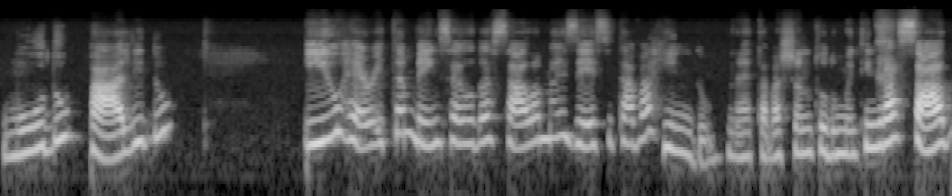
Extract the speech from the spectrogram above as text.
mudo, pálido. E o Harry também saiu da sala, mas esse estava rindo, né? Tava achando tudo muito engraçado.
